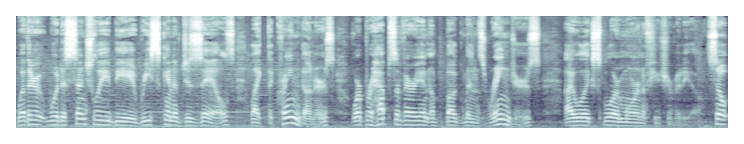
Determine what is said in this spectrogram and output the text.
Whether it would essentially be a reskin of Jezzail's, like the Crank Gunners, or perhaps a variant of Bugman's Rangers, I will explore more in a future video. So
